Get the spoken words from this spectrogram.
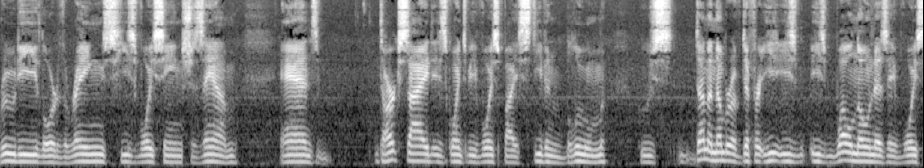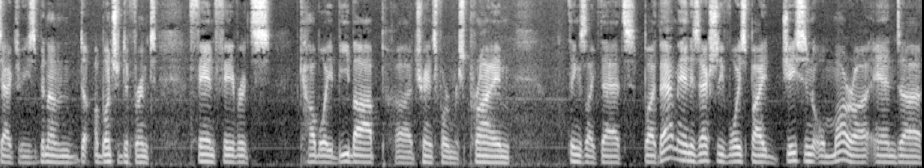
Rudy, Lord of the Rings, he's voicing Shazam. And Darkseid is going to be voiced by Stephen Blum, who's done a number of different. He, he's he's well known as a voice actor. He's been on a bunch of different fan favorites, Cowboy Bebop, uh, Transformers Prime, things like that. But Batman is actually voiced by Jason O'Mara, and uh,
